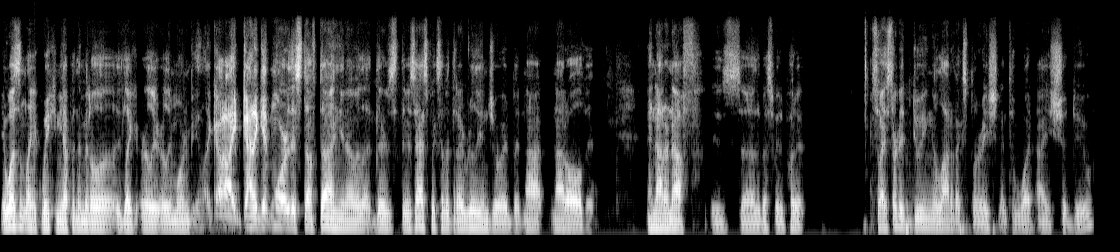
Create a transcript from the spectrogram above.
It wasn't like waking me up in the middle, like early, early morning, being like, "Oh, I got to get more of this stuff done." You know, there's there's aspects of it that I really enjoyed, but not not all of it, and not enough is uh, the best way to put it. So I started doing a lot of exploration into what I should do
